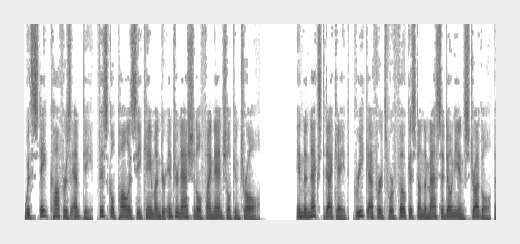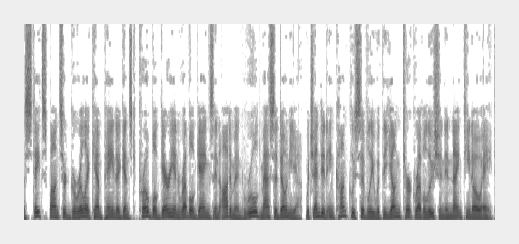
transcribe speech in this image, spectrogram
With state coffers empty, fiscal policy came under international financial control. In the next decade, Greek efforts were focused on the Macedonian struggle, a state-sponsored guerrilla campaign against pro-Bulgarian rebel gangs in Ottoman-ruled Macedonia, which ended inconclusively with the Young Turk Revolution in 1908.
